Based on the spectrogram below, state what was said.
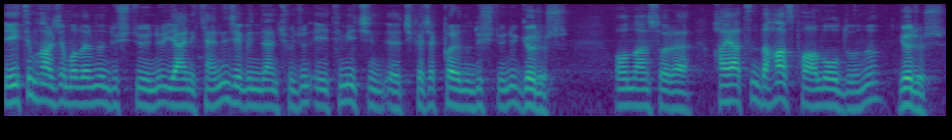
Eğitim harcamalarının düştüğünü yani kendi cebinden çocuğun eğitimi için e, çıkacak paranın düştüğünü görür. Ondan sonra hayatın daha az pahalı olduğunu görür.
